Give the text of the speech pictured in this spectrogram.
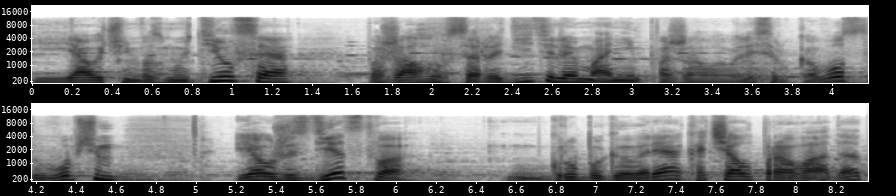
и я очень возмутился, пожаловался родителям, они пожаловались руководству. В общем, я уже с детства, грубо говоря, качал права, да.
